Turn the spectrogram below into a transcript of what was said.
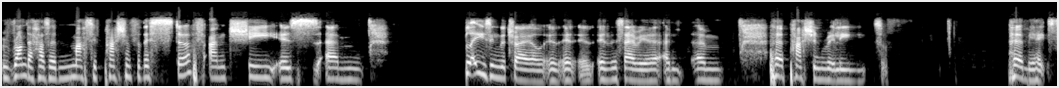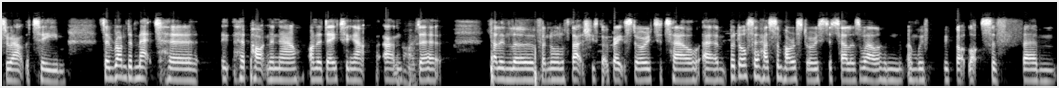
Rhonda has a massive passion for this stuff, and she is um, blazing the trail in, in, in this area. And um, her passion really sort of permeates throughout the team. So Rhonda met her her partner now on a dating app and Nice. uh, fell in love and all of that. She's got a great story to tell, um, but also has some horror stories to tell as well. And, and we've we've got lots of um,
